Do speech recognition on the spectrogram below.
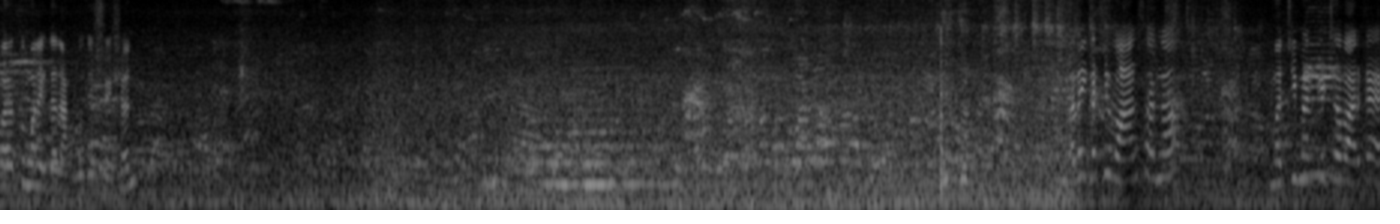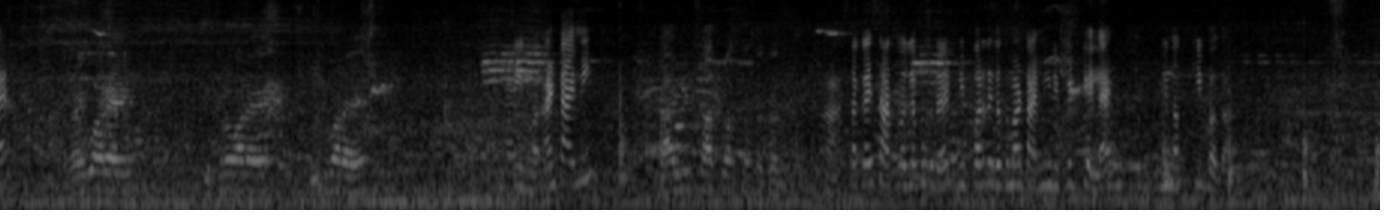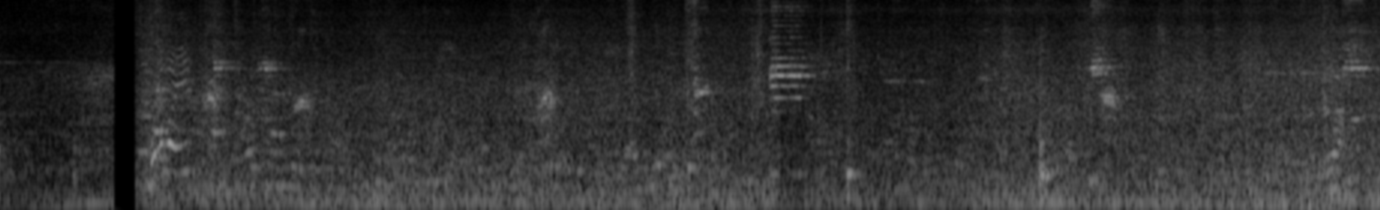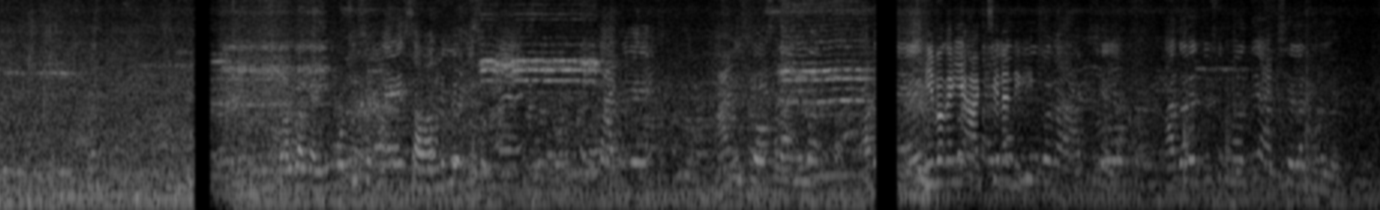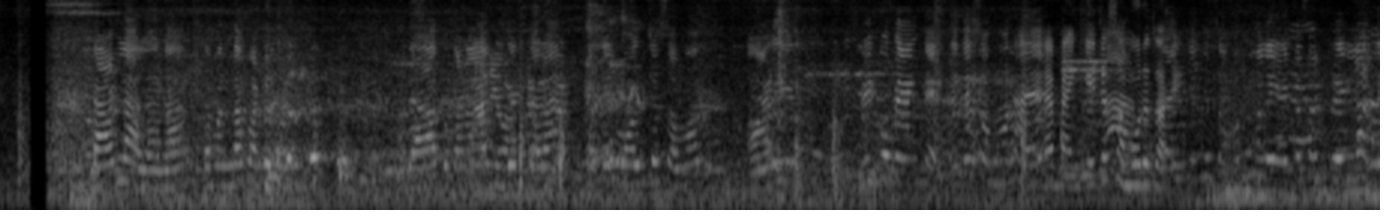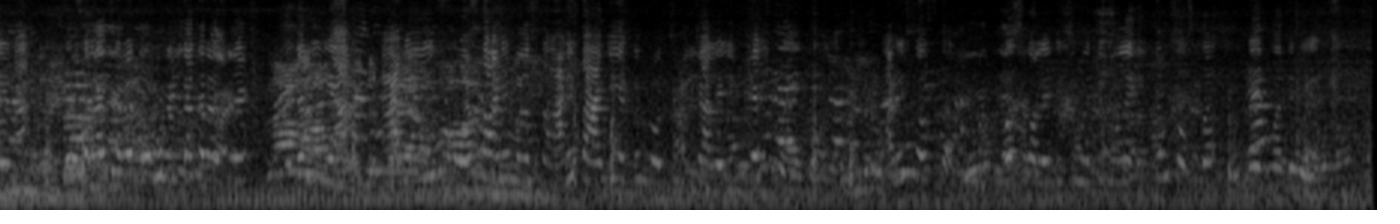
परत तुम्हाला एकदा दाखवते स्टेशन एकाची वार सांगा. मच्छी मार्केटचा वार काय? रविवार आहे शुक्रवार आहे बुधवार आहे. तीन वार आणि टायमिंग टायमिंग सात वाजता सकाळी. हां सकाळी सात वाजल्यापासून आहे. मी परत एकदा तुम्हाला टायमिंग रिपीट केला आहे तुम्ही नक्की बघा हे बघा ही मोठी सुरमई आहे सव्वा किलोची सुरमई आहे खूप ताजी आहे आणि स्वस्त आणि मस्त आणि ही बघा ही आठशेला दिली ही बघा आठशेला हजाराची सुरमई होती आठशेला दिली आहे शाळला आला ना तर मंदा पाटील त्या दुकानाला विजिट करा हॉटेल मॉलच्या समोर. आणि विको बँक आहे त्याच्यासमोर आहे. या बँकेच्या समोरच आहे. बँकेच्या समोर तुम्हाला यायच्यासाठी ट्रेनला आले ना. तर सरळ सरळ दोन त्याच्याने या. आणि स्वस्त आणि मस्त आणि ताजी एकदम रोजची मच्छी आलेली फ्रेश. आणि स्वस्त. फर्स्ट क्वालिटीची मच्छी तुम्हाला एकदम स्वस्त रेटमध्ये मिळेल.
